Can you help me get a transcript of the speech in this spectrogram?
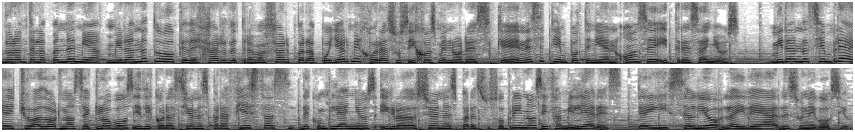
Durante la pandemia, Miranda tuvo que dejar de trabajar para apoyar mejor a sus hijos menores, que en ese tiempo tenían 11 y 3 años. Miranda siempre ha hecho adornos de globos y decoraciones para fiestas de cumpleaños y graduaciones para sus sobrinos y familiares. De ahí salió la idea de su negocio.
